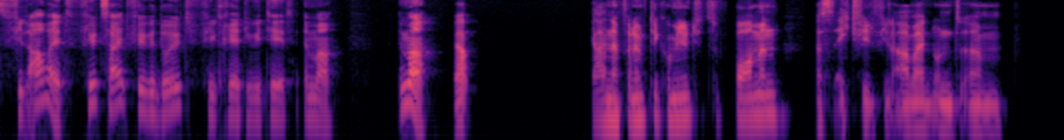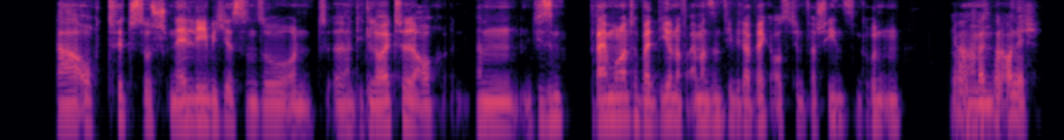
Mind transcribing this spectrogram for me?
viel Arbeit, viel Zeit, viel Geduld, viel Kreativität. Immer. Immer. ja, eine vernünftige Community zu formen, das ist echt viel, viel Arbeit und ähm, da auch Twitch so schnelllebig ist und so und äh, die Leute auch dann, die sind drei Monate bei dir und auf einmal sind die wieder weg aus den verschiedensten Gründen. Ja, das Ähm, weiß man auch nicht.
